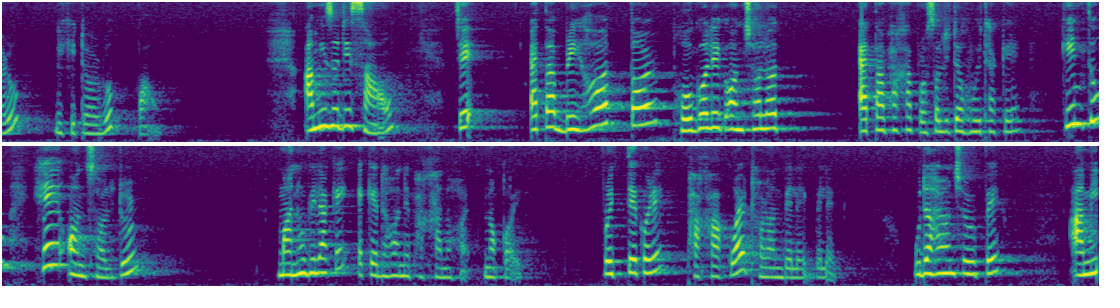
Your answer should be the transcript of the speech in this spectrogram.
আৰু লিখিত ৰূপ পাওঁ। আমি যদি চাওঁ যে এটা বৃহত্তৰ ভৌগোলিক অঞ্চলত এটা ভাষা প্ৰচলিত হৈ থাকে। কিন্তু সেই অঞ্চলটোৰ মানুহবিলাকে একেধৰণে ভাষা নহয় নকয়। প্ৰত্যেকৰে ভাষা কোৱাৰ ধৰণ বেলেগ বেলেগ। উদাহৰণস্বৰূপে আমি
